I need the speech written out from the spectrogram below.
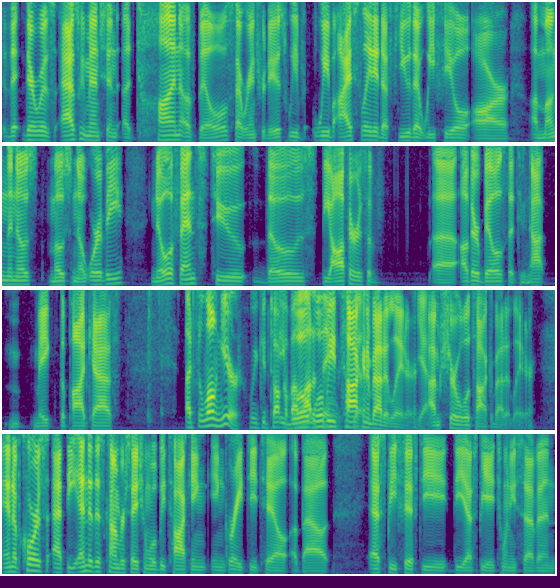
Th- There was, as we mentioned, a ton of bills that were introduced. We've we've isolated a few that we feel are among the nos- most noteworthy. No offense to those the authors of uh, other bills that do not m- make the podcast. It's a long year. We could talk about we'll a lot of we'll be talking yeah. about it later. Yeah. I'm sure we'll talk about it later. And of course, at the end of this conversation, we'll be talking in great detail about SB 50, the SB 827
